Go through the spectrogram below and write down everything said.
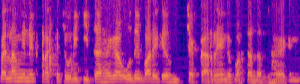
ਪਹਿਲਾਂ ਵੀ ਇਹਨੇ ਇੱਕ ਟਰੱਕ ਚੋਰੀ ਕੀਤਾ ਹੈਗਾ ਉਹਦੇ ਬਾਰੇ ਕਿ ਚੈੱਕ ਕਰ ਰਹੇ ਹਾਂ ਕਿ ਪਰਚਾ ਦਰਜ ਹੋਇਆ ਕਿ ਨਹੀਂ।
